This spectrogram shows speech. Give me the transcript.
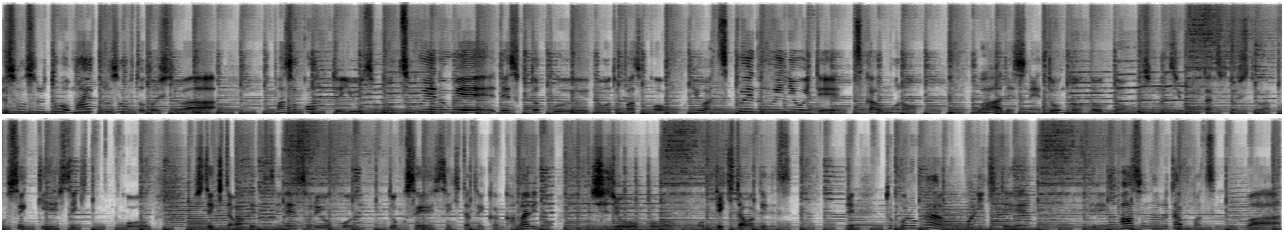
でそうするとマイクロソフトとしてはパソコンというその机の上デスクトップノートパソコン要は机の上に置いて使うものはですねどんどんどんどんその自分たちとしてはこう設計してきこうしてきたわけですよね。それをこう独占してきたというかかなりの市場をこう持ってきたわけです。でところがここに来て、えー、パーソナル端末は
